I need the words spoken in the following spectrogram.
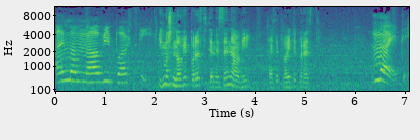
А имам нови пръсти. Имаш нови пръсти, те не са нови. Това са твоите пръсти. Моите.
